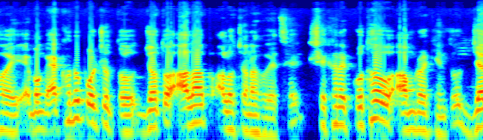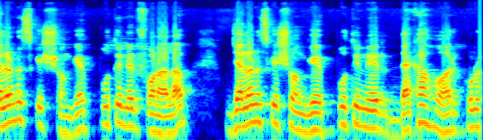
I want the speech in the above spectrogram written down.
হয় এবং এখনও পর্যন্ত যত আলাপ আলোচনা হয়েছে, সেখানে কোথাও আমরা কিন্তু জেলেনস্কির সঙ্গে পুতিনের ফোন আলাপ, জেলেনস্কির সঙ্গে পুতিনের দেখা হওয়ার কোনো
